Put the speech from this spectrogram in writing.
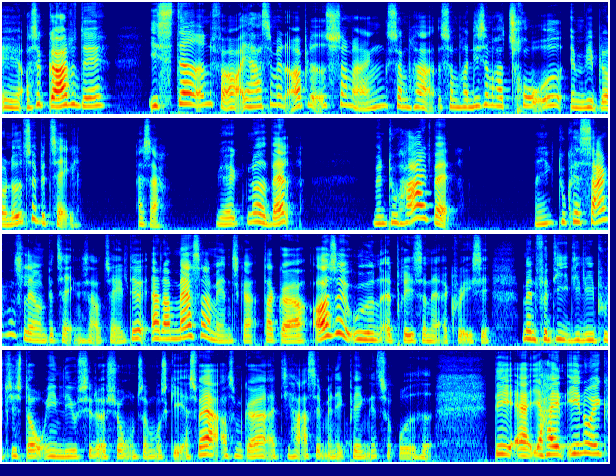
Øh, og så gør du det, i stedet for, og jeg har simpelthen oplevet så mange, som har, som har ligesom har troet, at vi bliver nødt til at betale. Altså, vi har ikke noget valg, men du har et valg. Ikke? Du kan sagtens lave en betalingsaftale. Det er der masser af mennesker, der gør, også uden at priserne er crazy, men fordi de lige pludselig står i en livssituation, som måske er svær, og som gør, at de har simpelthen ikke pengene til rådighed. Det er, jeg har endnu ikke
